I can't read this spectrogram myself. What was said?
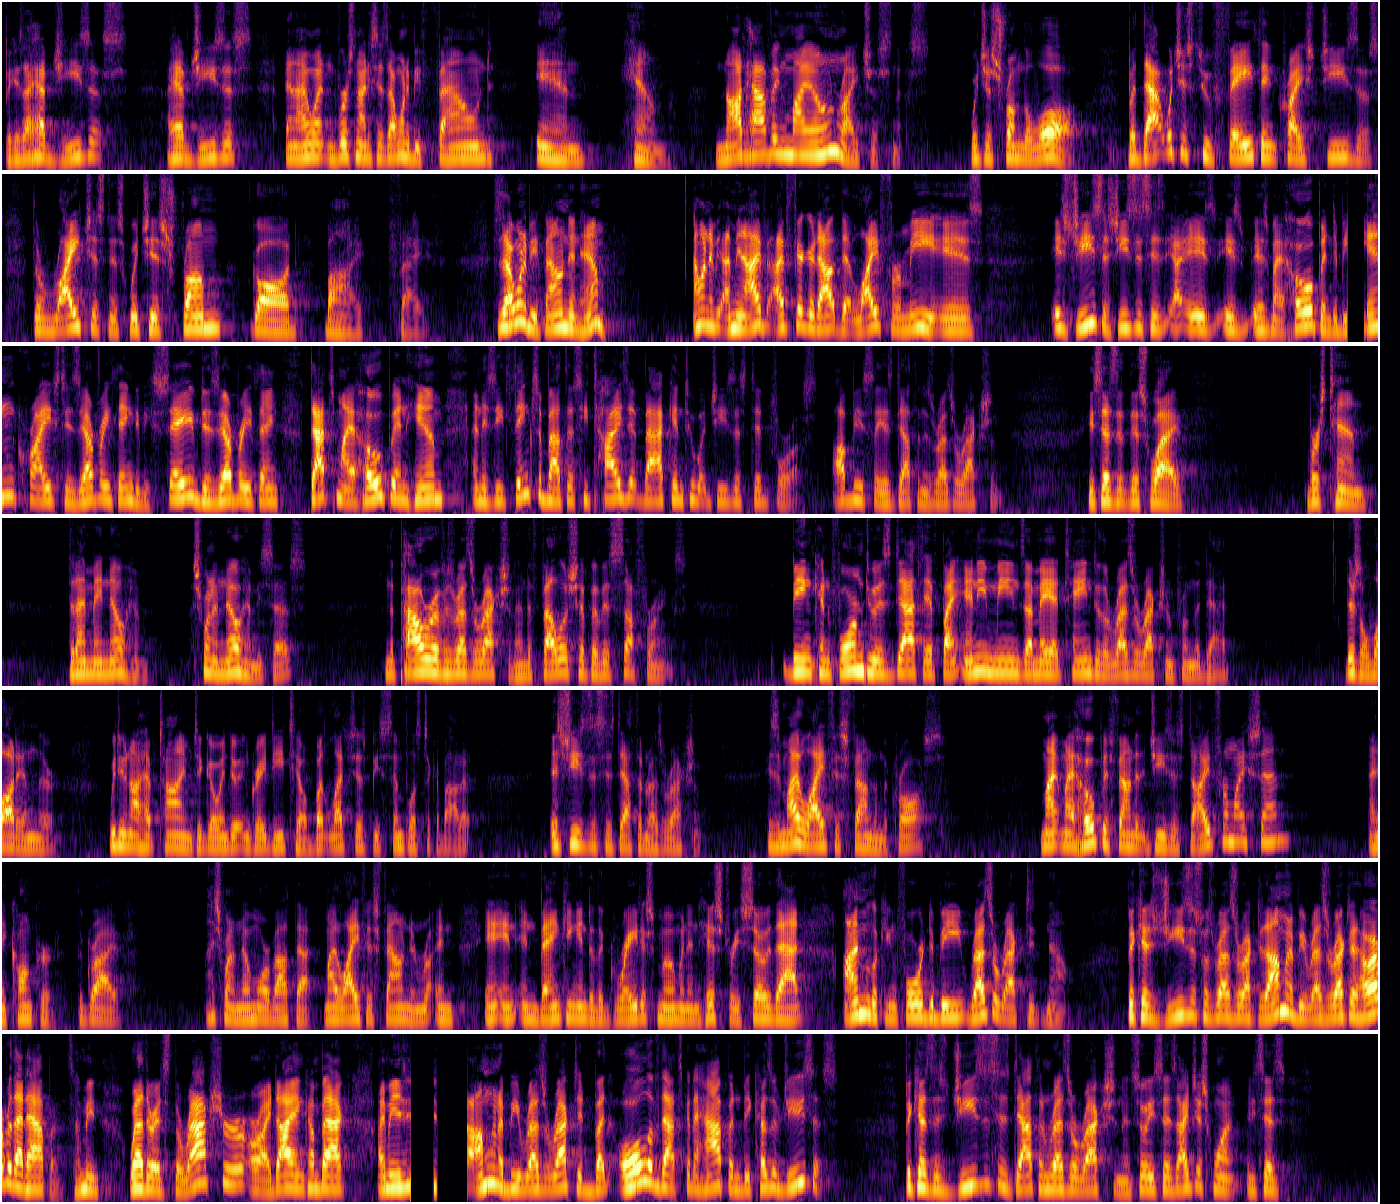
because I have Jesus. I have Jesus. And I went in verse 9, he says, I want to be found in him, not having my own righteousness, which is from the law, but that which is through faith in Christ Jesus, the righteousness which is from God by faith. He says, I want to be found in him. I want to be, I mean, I've, I've figured out that life for me is, is Jesus. Jesus is, is, is, is my hope, and to be in Christ is everything. To be saved is everything. That's my hope in Him. And as he thinks about this, he ties it back into what Jesus did for us. Obviously, his death and his resurrection. He says it this way Verse 10 that I may know Him. I just want to know Him, he says. And the power of his resurrection and the fellowship of his sufferings, being conformed to his death, if by any means I may attain to the resurrection from the dead. There's a lot in there. We do not have time to go into it in great detail, but let's just be simplistic about it. It's Jesus' death and resurrection. He says, My life is found in the cross. My, my hope is found that Jesus died for my sin and he conquered the grave. I just want to know more about that. My life is found in, in, in, in banking into the greatest moment in history so that I'm looking forward to be resurrected now because Jesus was resurrected. I'm going to be resurrected however that happens. I mean, whether it's the rapture or I die and come back, I mean, I'm going to be resurrected, but all of that's going to happen because of Jesus. Because it's Jesus' death and resurrection. And so he says, I just want, he says,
